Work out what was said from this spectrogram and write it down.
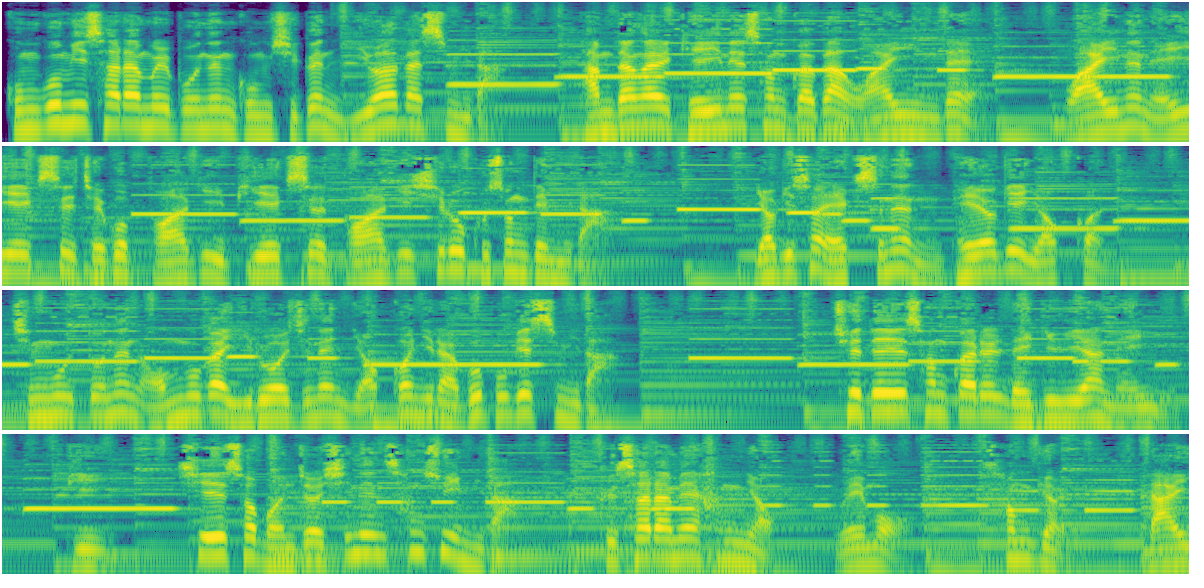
곰곰이 사람을 보는 공식은 이와 같습니다. 담당할 개인의 성과가 y인데 y는 ax 제곱 더하기 bx 더하기 c로 구성됩니다. 여기서 x는 배역의 여건, 직무 또는 업무가 이루어지는 여건이라고 보겠습니다. 최대의 성과를 내기 위한 A, B, C에서 먼저 C는 상수입니다. 그 사람의 학력, 외모, 성별, 나이,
